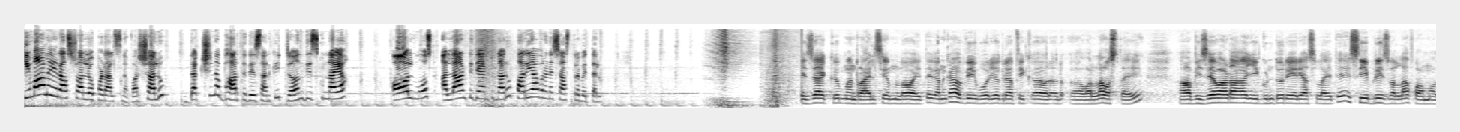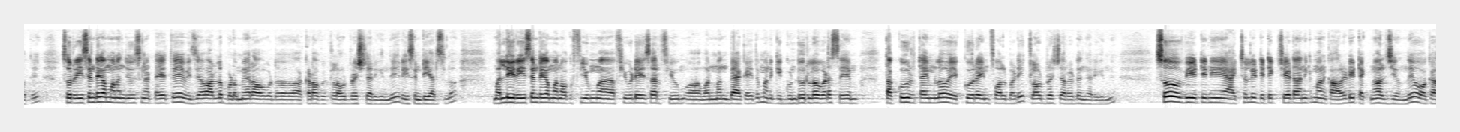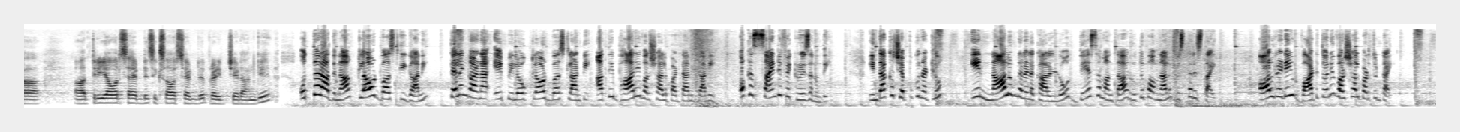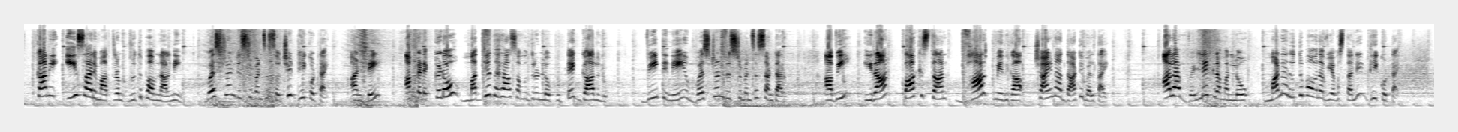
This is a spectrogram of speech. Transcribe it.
హిమాలయ రాష్ట్రాల్లో పడాల్సిన వర్షాలు దక్షిణ భారతదేశానికి టర్న్ తీసుకున్నాయా? ఆల్మోస్ట్ అలాంటిదే అంటున్నారు పర్యావరణ శాస్త్రవేత్తలు. వైజాగ్ మన రాయలసీమలో అయితే కనుక అవి ఓరియోగ్రాఫిక్ వల్ల వస్తాయి. విజయవాడ ఈ గుంటూరు ఏరియాస్లో అయితే సీ బ్రీజ్ వల్ల ఫామ్ అవుతాయి. సో రీసెంట్గా మనం చూసినట్టయితే విజయవాడలో బుడమేర ఒకటి అక్కడ ఒక క్లౌడ్ బ్రష్ జరిగింది రీసెంట్ ఇయర్స్లో. మళ్ళీ రీసెంట్గా మనం ఒక few few days or few one month back అయితే మనకి గుంటూరులో కూడా సేమ్ తక్కువ టైంలో ఎక్కువ రైన్ఫాల్ పడి క్లౌడ్ బ్రష్ జరగడం జరిగింది. సో వీటిని యాక్చువల్లీ డిటెక్ట్ చేయడానికి మనకు ఆల్రెడీ టెక్నాలజీ ఉంది. ఒక three hours ahead six hours ahead predict చేయడానికి. ఉత్తరాదిన క్లౌడ్ బస్ట్కి గాని తెలంగాణ ఏపీలో క్లౌడ్ బస్ట్ లాంటి అతి భారీ వర్షాలు పడ్డానికి గాని ఒక సైంటిఫిక్ రీజన్ ఉంది. ఇందాక చెప్పుకున్నట్లు ఈ నాలుగు నెలల కాలంలో దేశమంతా ఋతుపవనాలు విస్తరిస్తాయి. ఆల్రెడీ వాటితోనే వర్షాలు పడుతుంటాయి. కానీ ఈసారి మాత్రం ఋతుపవనాల్ని వెస్ట్రన్ డిస్టర్బెన్సెస్ వచ్చి ఢీకొట్టాయి. అంటే అక్కడెక్కడో మధ్యధరా సముద్రంలో పుట్టే గాలులు. వీటినే వెస్ట్రన్ డిస్టర్బెన్సెస్ అంటారు. అవి ఇరాన్ పాకిస్తాన్ భారత్ మీదుగా చైనా దాటి వెళ్తాయి. అలా వెళ్ళే క్రమంలో మన ఋతుపవన వ్యవస్థని ఢీకొట్టాయి.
